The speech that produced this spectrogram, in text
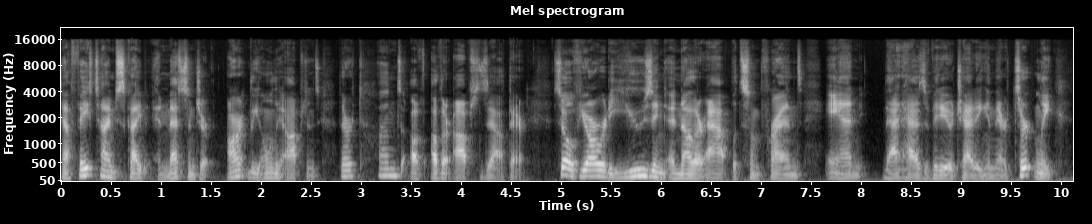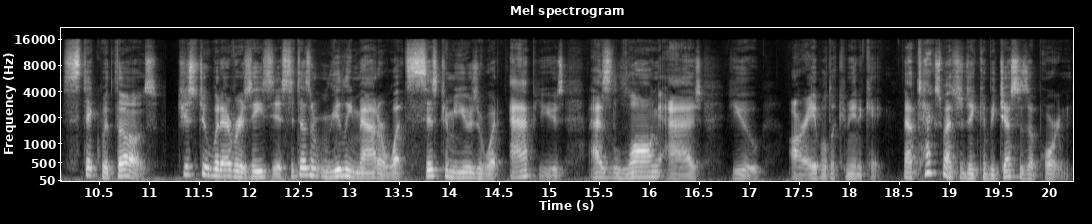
Now FaceTime, Skype, and Messenger aren't the only options. There are tons of other options out there. So if you're already using another app with some friends and that has video chatting in there, certainly stick with those. Just do whatever is easiest. It doesn't really matter what system you use or what app you use as long as you are able to communicate. Now text messaging can be just as important.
